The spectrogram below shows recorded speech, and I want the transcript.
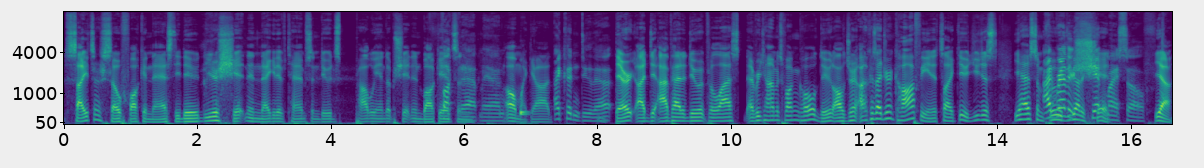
sites are so fucking nasty, dude. You're shitting in negative temps and dudes probably end up shitting in buckets Fuck and that, man. oh my god. I couldn't do that. There, I di- I've had to do it for the last every time it's fucking cold, dude. I'll drink because I drink coffee, and it's like, dude, you just you have some food, I'd rather shit, shit. myself yeah.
